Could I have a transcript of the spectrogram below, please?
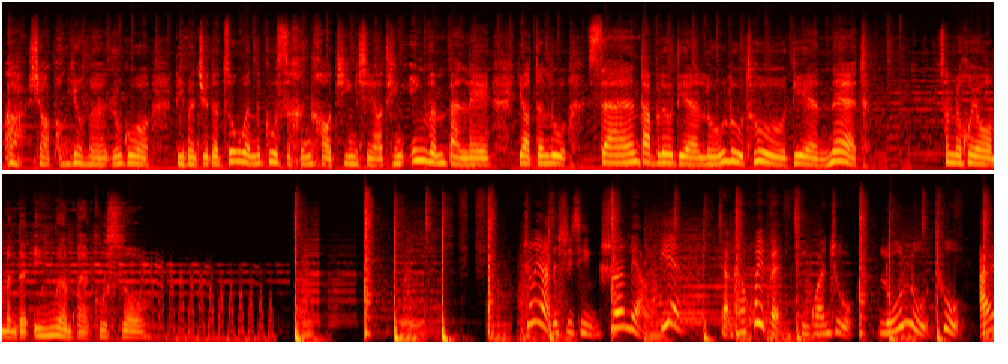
啊，小朋友们，如果你们觉得中文的故事很好听，想要听英文版嘞，要登录三 w 点鲁鲁兔点 net，上面会有我们的英文版故事哦。重要的事情说两遍，想看绘本请关注鲁鲁兔儿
